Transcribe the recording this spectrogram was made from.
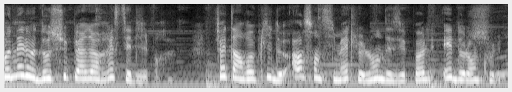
Prenez le dos supérieur resté libre. Faites un repli de 1 cm le long des épaules et de l'encolure.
